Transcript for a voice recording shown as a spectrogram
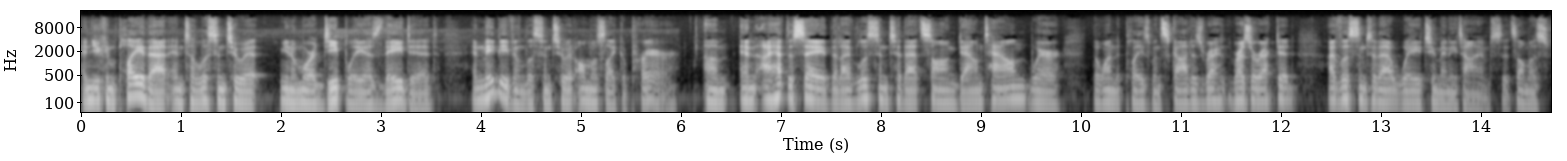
and you can play that and to listen to it, you know, more deeply as they did, and maybe even listen to it almost like a prayer. Um, and I have to say that I've listened to that song downtown, where the one that plays when Scott is re- resurrected. I've listened to that way too many times. It's almost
